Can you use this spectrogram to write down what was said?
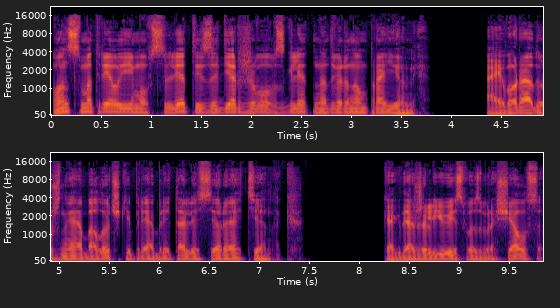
он смотрел ему вслед и задерживал взгляд на дверном проеме, а его радужные оболочки приобретали серый оттенок. Когда же Льюис возвращался,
